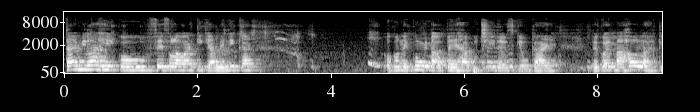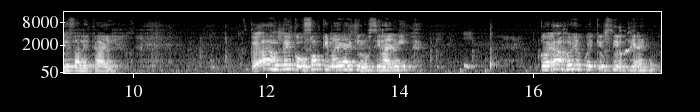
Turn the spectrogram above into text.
Tai mi lahi ko whewholau aki ki Amerika, o ko ne kumi ma upe ha ku Cheetos ke ukai, pe e mahola ke whale kai. Ko e aho pe ko whoki mai ai ki no silani, ko e aho hiu koe ke usio ki ai. Ko ki ai.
